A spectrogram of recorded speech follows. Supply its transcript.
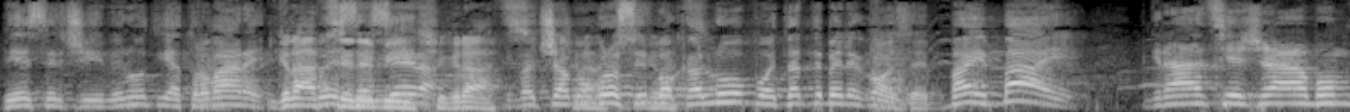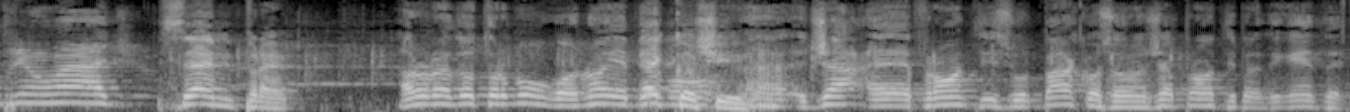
di esserci venuti a trovare Grazie, nemici, sera. grazie, Vi facciamo un grosso in bocca al lupo e tante belle cose. Bye bye. Grazie, ciao, buon primo maggio. Sempre. Allora, dottor Mungo, noi abbiamo Eccoci. eh, già eh, pronti sul palco, sono già pronti praticamente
